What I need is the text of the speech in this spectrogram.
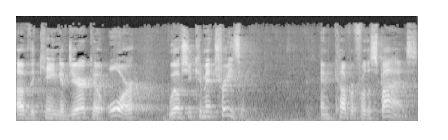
of the king of Jericho? Or will she commit treason and cover for the spies?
